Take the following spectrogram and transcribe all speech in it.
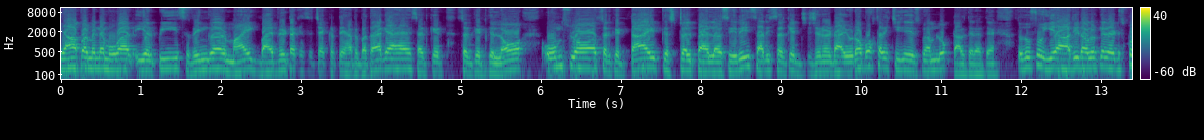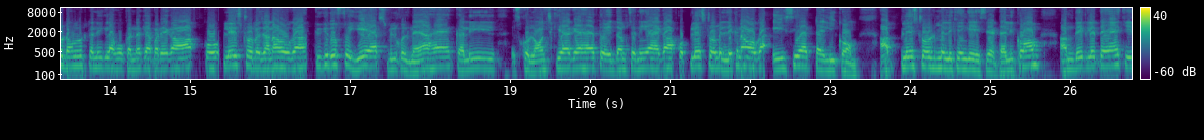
यहाँ पर मैंने mobile earpiece ringer mic vibrator कैसे चेक करते हैं, यहाँ पे बताया गया है। सर्किट सर्किट के law Ohm's law circuit type crystal parallel series सारी सर्किट जनरल डायोड और बहुत सारी चीज़ें इसमें हम लोग डालते रहते हैं। तो दोस्तों, ये आज ही डाउनलोड करें इसको डाउनलोड करने के लिए आपको करना क्या पड़ेगा? आपको प्ले स्टोर में जाना होगा, क्योंकि दोस्तों, ये एप्स बिल्कुल नया है। कल ही इसको लॉन्च किया गया है तो एकदम से नहीं आएगा। आपको प्ले स्टोर में लिखना होगा एशिया टेलीकॉम आप प्ले स्टोर में लिखेंगे एशिया टेलीकॉम हम देख लेते हैं कि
